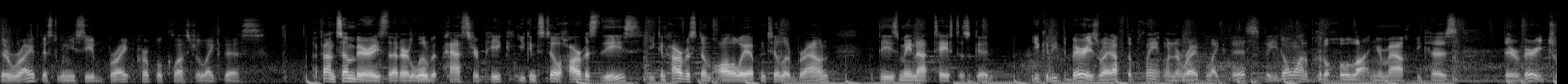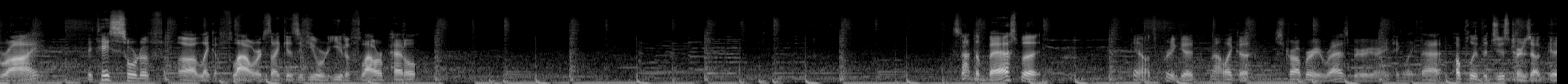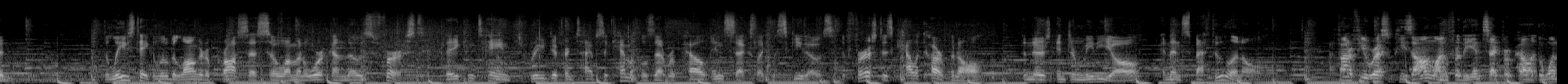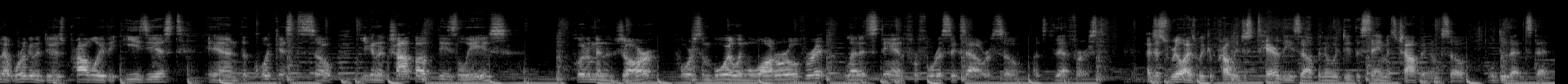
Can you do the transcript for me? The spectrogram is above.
They're ripest when you see a bright purple cluster like this. I found some berries that are a little bit past their peak. You can still harvest these. You can harvest them all the way up until they're brown, but these may not taste as good. You could eat the berries right off the plant when they're ripe like this, but you don't want to put a whole lot in your mouth because they're very dry they taste sort of uh, like a flower. It's like as if you were to eat a flower petal. It's not the best, but you know, it's pretty good. Not like a strawberry raspberry or anything like that. Hopefully the juice turns out good. The leaves take a little bit longer to process, so I'm gonna work on those first. They contain three different types of chemicals that repel insects like mosquitoes. The first is callicarpenal, then there's intermedeol, and then spathulenol found a few recipes online for the insect repellent. The one that we're gonna do is probably the easiest and the quickest. So you're gonna chop up these leaves, put them in a jar, pour some boiling water over it, let it stand for four to six hours. So let's do that first. I just realized we could probably just tear these up and it would do the same as chopping them, so we'll do that instead.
